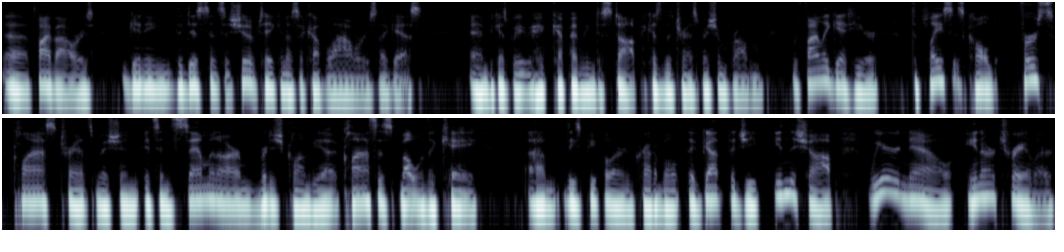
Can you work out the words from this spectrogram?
uh, five hours getting the distance. It should have taken us a couple hours, I guess and because we kept having to stop because of the transmission problem. We finally get here. The place is called First Klass Transmission. It's in Salmon Arm, British Columbia. Class is spelled with a K. Um, these people are incredible. They've got the Jeep in the shop. We're now in our trailer.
